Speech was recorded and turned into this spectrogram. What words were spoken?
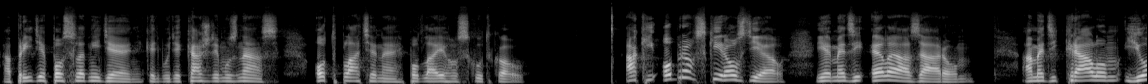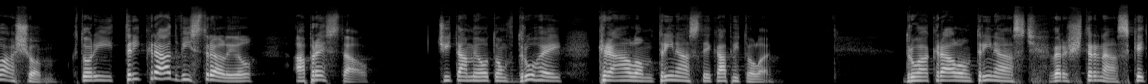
A príde posledný deň, keď bude každému z nás odplatené podľa jeho skutkov. Aký obrovský rozdiel je medzi Eleazárom a medzi kráľom Joášom, ktorý trikrát vystrelil a prestal. Čítame o tom v 2. kráľom 13. kapitole. 2. kráľom 13, verš 14. Keď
